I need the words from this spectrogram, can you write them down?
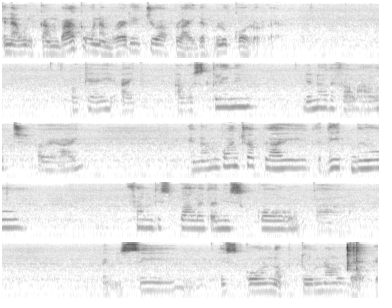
and I will come back when I'm ready to apply the blue color there. Okay I I was cleaning you know the fallout of the eye and I'm going to apply the deep blue from this palette and it's called uh, let me see it's called Nocturnal uh,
